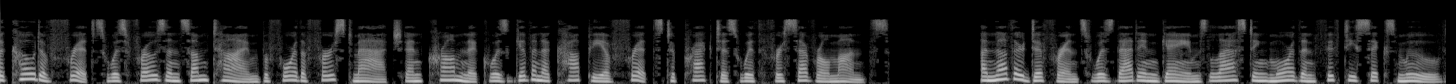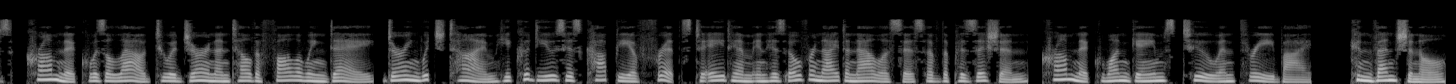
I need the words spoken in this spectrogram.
The code of Fritz was frozen some time before the first match and Kramnik was given a copy of Fritz to practice with for several months. Another difference was that in games lasting more than 56 moves, Kramnik was allowed to adjourn until the following day, during which time he could use his copy of Fritz to aid him in his overnight analysis of the position. Kramnik won games 2 and 3 by conventional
